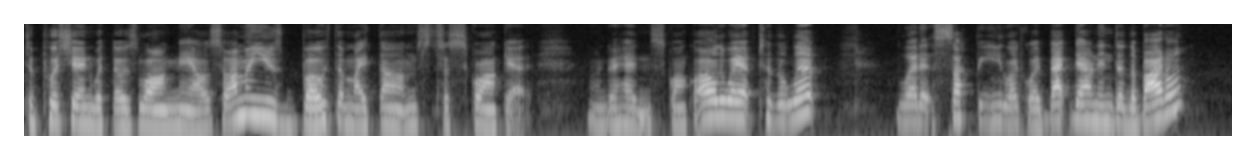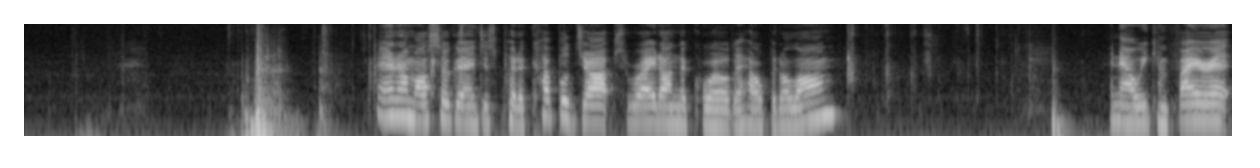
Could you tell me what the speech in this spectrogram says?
to push in with those long nails. So I'm going to use both of my thumbs to squonk it. I'm going to go ahead and squonk all the way up to the lip. Let it suck the e liquid back down into the bottle. And I'm also going to just put a couple drops right on the coil to help it along. And now we can fire it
